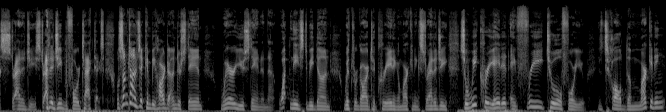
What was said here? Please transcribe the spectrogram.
strategy, strategy before tactics. Well, sometimes it can be hard to understand where you stand in that, what needs to be done with regard to creating a marketing strategy. So, we created a free tool for you. It's called the Marketing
